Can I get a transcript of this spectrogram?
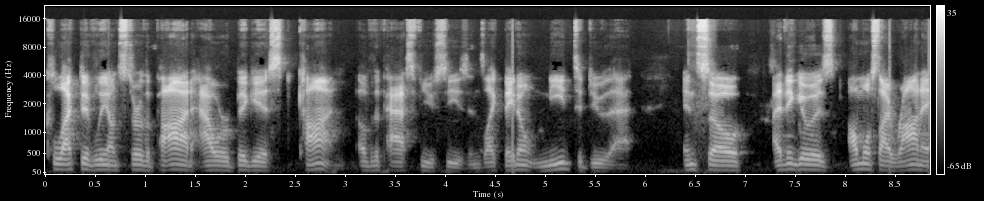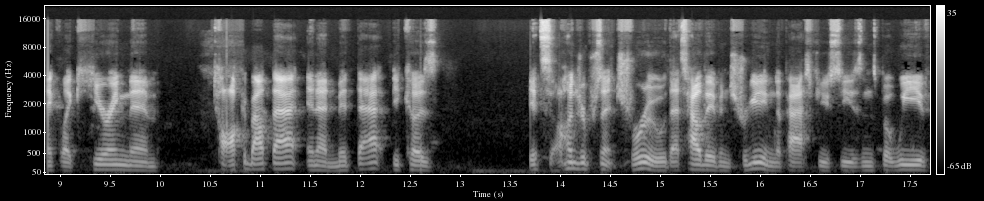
collectively on stir the pod our biggest con of the past few seasons. Like they don't need to do that. And so i think it was almost ironic like hearing them talk about that and admit that because it's 100% true. That's how they've been treating the past few seasons. But we've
